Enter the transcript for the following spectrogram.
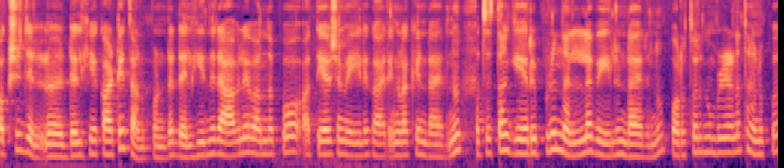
പക്ഷേ ഡൽഹിയെ ഡൽഹിയെക്കാട്ടി തണുപ്പുണ്ട്. ഡൽഹിയിൽ നിന്ന് രാവിലെ വന്നപ്പോൾ അത്യാവശ്യം വെയിൽ കാര്യങ്ങളൊക്കെ ഉണ്ടായിരുന്നു. രാജസ്ഥാൻ കയറിയപ്പോഴും നല്ല വെയിലുണ്ടായിരുന്നു. പുറത്തിറങ്ങുമ്പോഴാണ് തണുപ്പ്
